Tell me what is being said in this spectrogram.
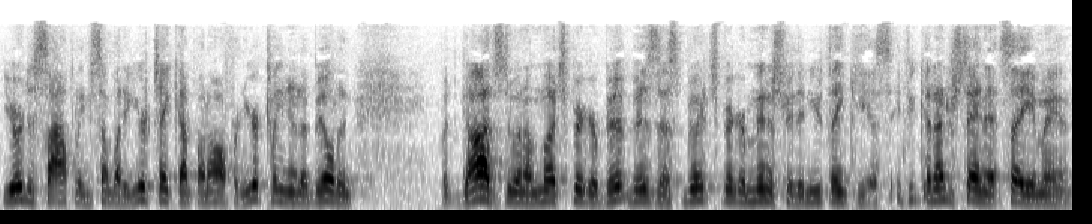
You're discipling somebody. You're taking up an offering. You're cleaning a building. But God's doing a much bigger business, much bigger ministry than you think He is. If you can understand that, say amen.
